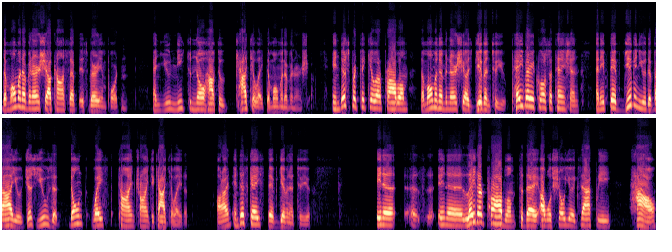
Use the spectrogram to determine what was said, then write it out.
the moment of inertia concept is very important, and you need to know how to calculate the moment of inertia. In this particular problem, the moment of inertia is given to you. Pay very close attention, and if they've given you the value, just use it. Don't waste time trying to calculate it. All right? In this case, they've given it to you. In a, uh, in a later problem today, I will show you exactly how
